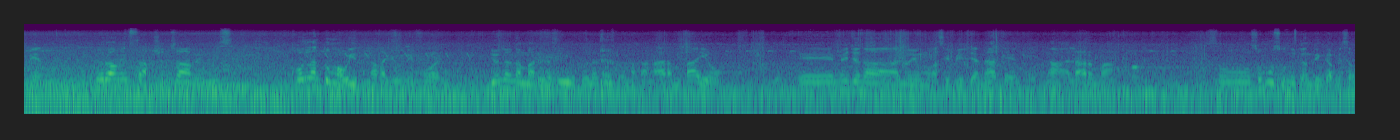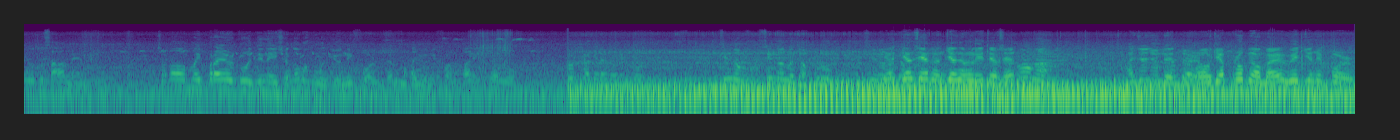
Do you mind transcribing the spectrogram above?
amin. Pero ang instruction sa amin is, huwag lang tumawid, naka-uniform. Yun na naman, kasi tulad nito, nakaharang tayo, eh medyo na ano yung mga civilian natin, na alarma. So, sumusunod lang din kami sa utos sa amin. Tsaka may prior coordination na huwag mag-uniform, pero naka-uniform pa rin kayo. Huwag kami ng uniform. Sino, sino nag-approve? Sino Yan, yan sir, nandiyan ang letter sir. Oo nga. Andyan yung letter. Oh, di-approve na, may with uniform.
